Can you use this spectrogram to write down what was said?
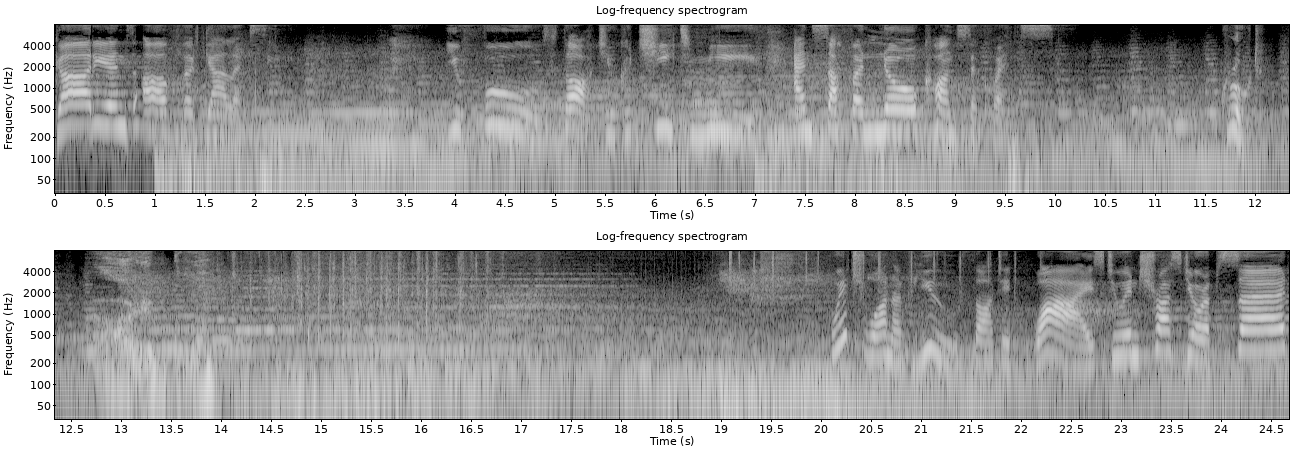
Guardians of the Galaxy. You fools thought you could cheat me and suffer no consequence. Groot. Which one of you thought it wise to entrust your absurd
